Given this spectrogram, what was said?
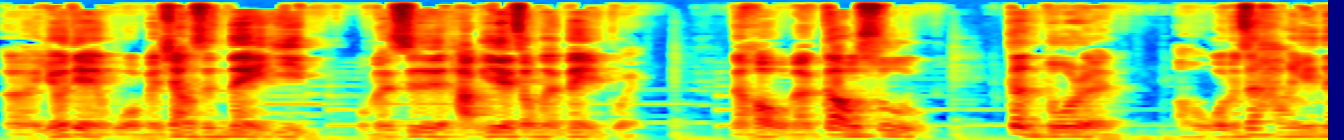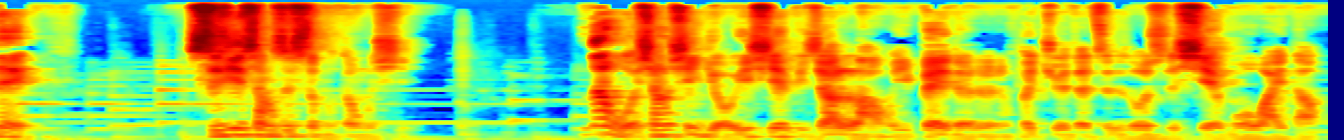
呃，有点我们像是内应，我们是行业中的内鬼，然后我们告诉更多人哦，我们在行业内实际上是什么东西。那我相信有一些比较老一辈的人会觉得这都是邪魔外道，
